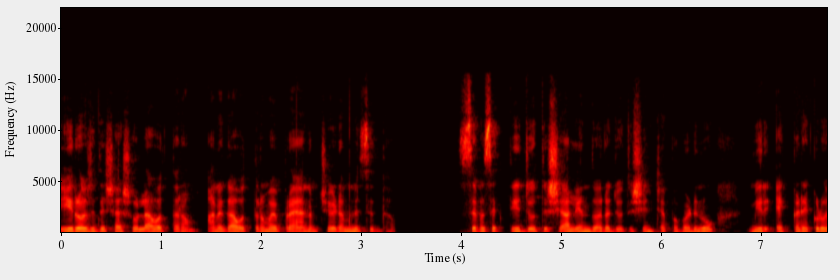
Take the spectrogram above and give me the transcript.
ఈ రోజు దిశాశూల ఉత్తరం. అనగా ఉత్తరం వైపు ప్రయాణం చేయడం నిషిద్ధం. శివశక్తి జ్యోతిష్యాలయం ద్వారా జ్యోతిష్యం చెప్పబడును. మీరు ఎక్కడెక్కడో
